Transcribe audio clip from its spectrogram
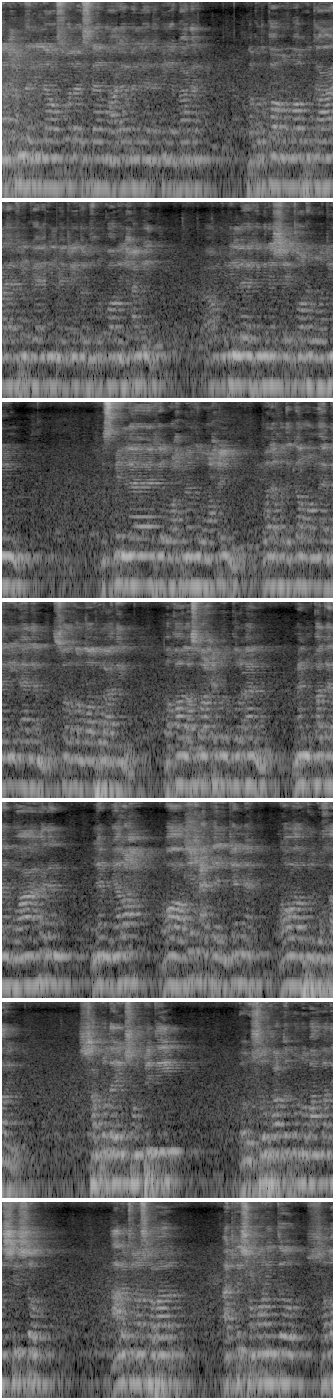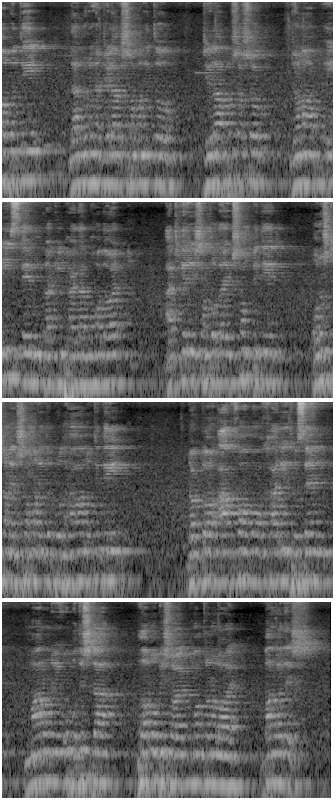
إن الحمد لله والصلاة والسلام على من لا نبي بعده فقد قال الله تعالى في كلام المجيد الفرقان الحميد أعوذ بالله من الشيطان الرجيم بسم الله الرحمن الرحيم ولقد كرمنا بني آدم صدق الله العظيم وقال صاحب القرآن من قتل معاهدا لم يرح رائحة الجنة رواه البخاري সাম্প্রদায়িক সম্প্রীতি ও সৌহার্দ্যপূর্ণ বাংলাদেশ শীর্ষক আলোচনা সভার আজকে সম্মানিত সভাপতি, লালমনিরহাট জেলার সম্মানিত জেলা প্রশাসক জনাব এইচ এম রাকিব হায়দার মহোদয়, আজকের এই সাম্প্রদায়িক সম্প্রীতির অনুষ্ঠানের সম্মানিত প্রধান অতিথি ডক্টর আফম খালিদ হোসেন, মাননীয় উপদেষ্টা, ধর্ম বিষয়ক মন্ত্রণালয়, বাংলাদেশ।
